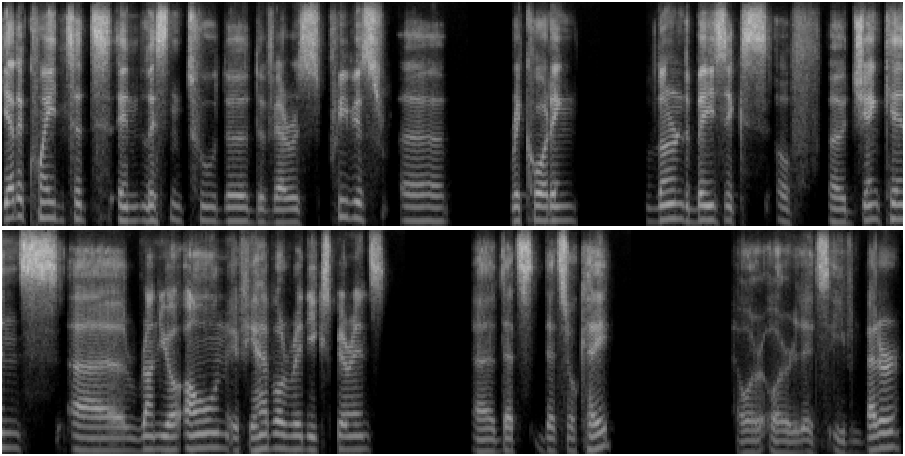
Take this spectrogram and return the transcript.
get acquainted and listen to the, the various previous uh, recording, learn the basics of uh, Jenkins, uh, run your own. If you have already experience, uh, that's, that's okay. Or, or it's even better.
